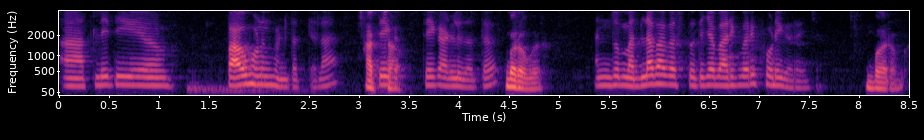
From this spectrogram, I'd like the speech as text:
आतली ती पाव म्हणून म्हणतात त्याला ते काढलं जातं. बरोबर. आणि जो मधला भाग असतो त्याच्या बारीक बारीक फोडी करायच्या. बरोबर.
